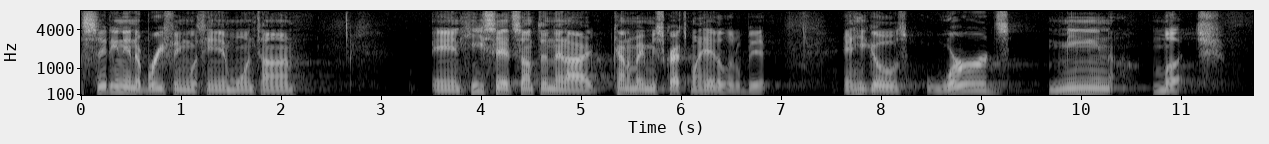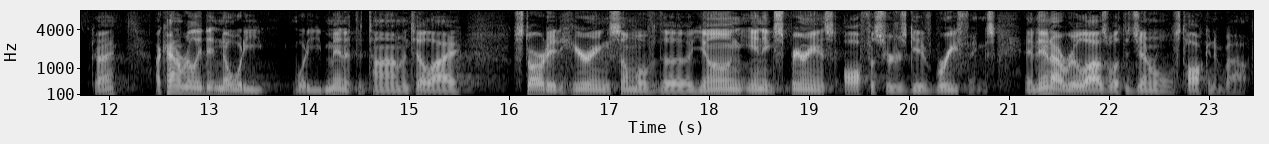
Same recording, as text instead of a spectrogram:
sitting in a briefing with him one time, and he said something that I kind of made me scratch my head a little bit. And he goes, Words mean much. Okay? I kind of really didn't know what he, what he meant at the time until I started hearing some of the young, inexperienced officers give briefings. And then I realized what the general was talking about.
